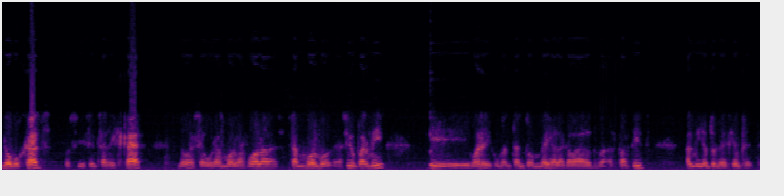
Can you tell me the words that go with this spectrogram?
no buscats, o sigui, sense arriscar, no? assegurant molt les boles, estan molt, molt sigut per mi, i, bueno, i comentant tot bé a l'acabar els, els partits, el millor torneig que hem fet,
